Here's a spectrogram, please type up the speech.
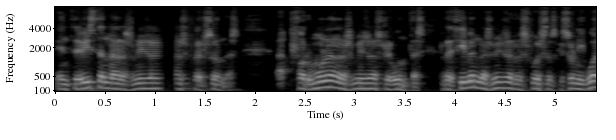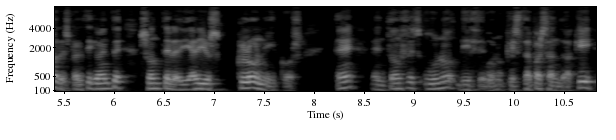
entrevistan a las mismas personas, formulan las mismas preguntas, reciben las mismas respuestas que son iguales, prácticamente son telediarios clónicos ¿eh? entonces uno dice, bueno, ¿qué está pasando aquí?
